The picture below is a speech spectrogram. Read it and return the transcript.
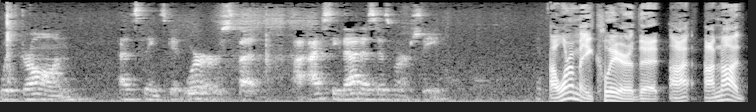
withdrawn as things get worse. But I, I see that as his mercy. I want to make clear that I, I'm not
